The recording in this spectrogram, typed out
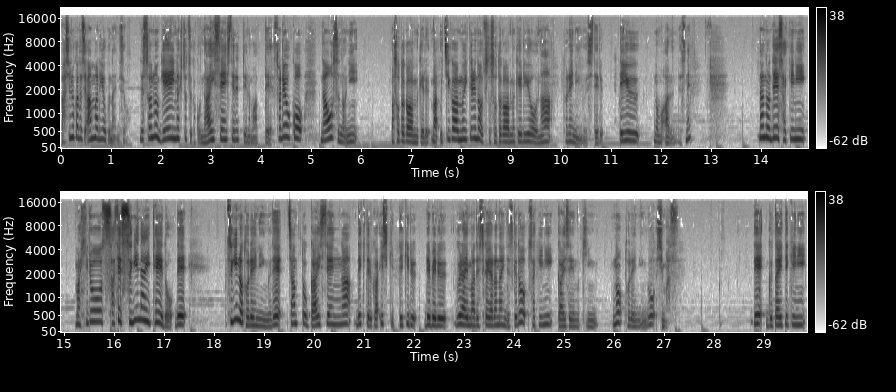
足の形あんまり良くないんですよ。でその原因の一つがこう内旋してるっていうのもあってそれをこう直すのに、まあ、外側向ける、まあ、内側向いてるのをちょっと外側向けるようなトレーニングしてるっていうのもあるんですね。なので先に、まあ、疲労させすぎない程度で次のトレーニングでちゃんと外旋ができてるか意識できるレベルぐらいまでしかやらないんですけど先に外旋筋のトレーニングをします。で具体的に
